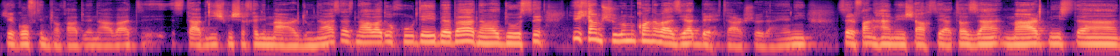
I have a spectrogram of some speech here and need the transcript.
که گفتیم تا قبل 90 استبلیش میشه خیلی مردونه است. از 90 خورده ای به بعد 92 سه یکم شروع می‌کنه وضعیت بهتر شدن. یعنی صرفا همه شخصیت ها زن، مرد نیستن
